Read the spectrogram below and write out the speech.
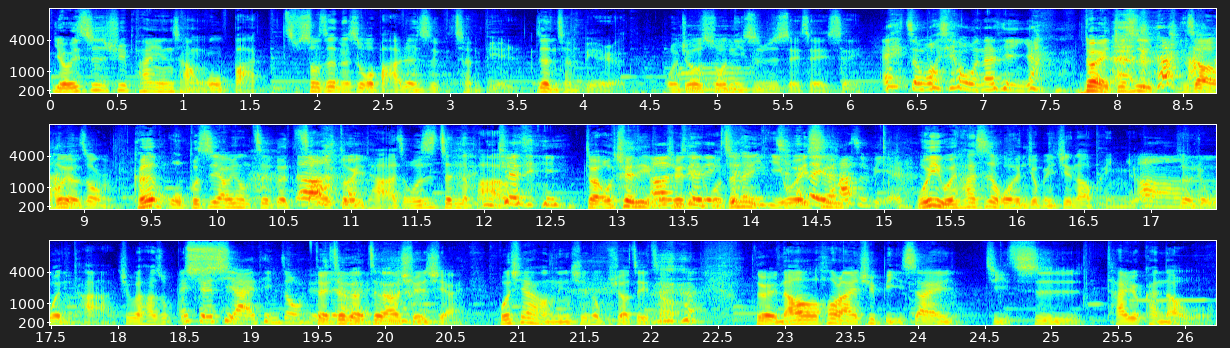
有一次去攀岩场，我把说真的是我把她认识成别人，认成别人，我就说哦你是不是谁谁谁？哎，怎么像我那天一样？对，就是你知道会有这种，可是我不是要用这个招对他，我是真的把他，确定？对我确定，我确定，我真的以为是他是别人。我以为他是我很久没见到朋友，嗯所以就问他，结果他说不。学起来，听众学对，这个这个要学起来。不过现在好像年轻人都不需要这一招。对，然后后来去比赛几次，他又看到我。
